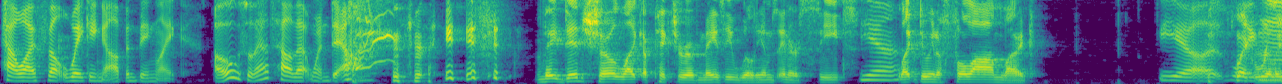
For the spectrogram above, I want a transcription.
how I felt waking up and being like, "Oh, so that's how that went down." They did show like a picture of Maisie Williams in her seat, yeah. like doing a full on like yeah, like really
